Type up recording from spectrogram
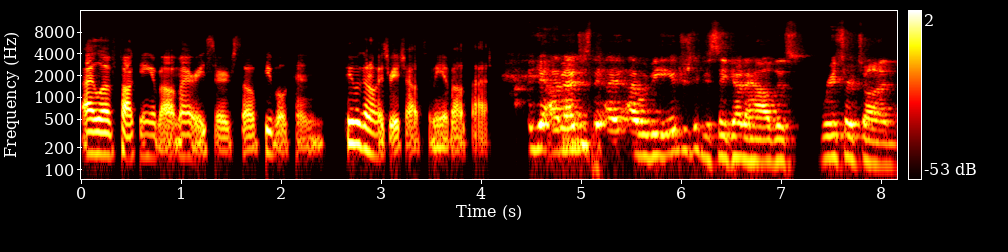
i love talking about my research so people can people can always reach out to me about that. Yeah, I mean, I just think I, I would be interesting to see kind of how this research on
